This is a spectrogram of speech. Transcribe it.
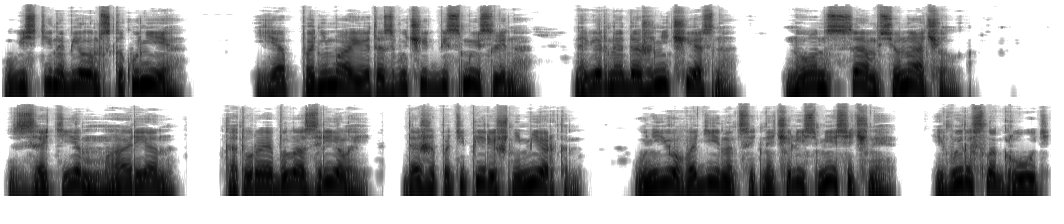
увести на белом скакуне. Я понимаю, это звучит бессмысленно, наверное, даже нечестно, но он сам все начал. Затем Мариан, которая была зрелой, даже по теперешним меркам, у нее в одиннадцать начались месячные, и выросла грудь.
